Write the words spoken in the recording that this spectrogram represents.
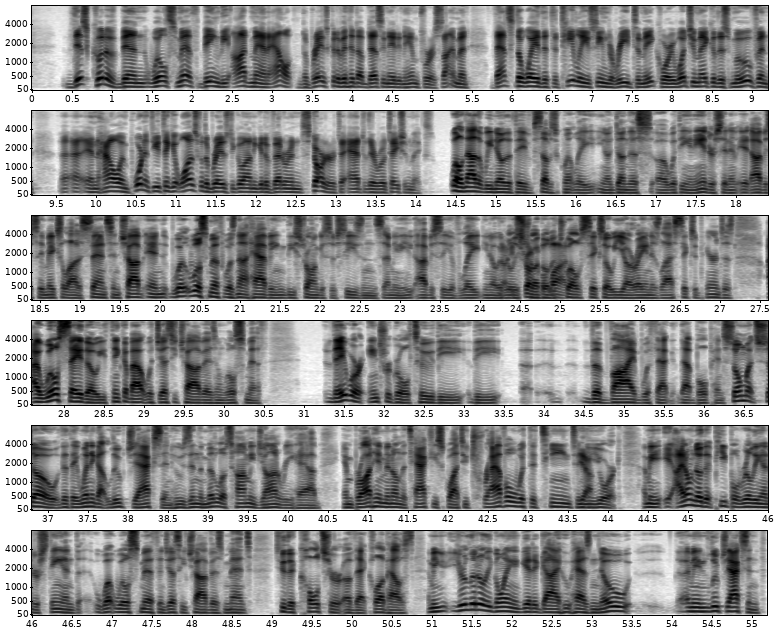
this could have been Will Smith being the odd man out. The Braves could have ended up designating him for assignment. That's the way that the tea leaves seem to read to me, Corey. What do you make of this move, and and how important do you think it was for the Braves to go out and get a veteran starter to add to their rotation mix? Well, now that we know that they've subsequently, you know, done this uh, with Ian Anderson, it, it obviously makes a lot of sense. And Chav and Will, Will Smith was not having the strongest of seasons. I mean, he obviously of late, you know, No, he really struggled a struggled at 12.60 ERA in his last six appearances. I will say though, you think about with Jesse Chavez and Will Smith, they were integral to the the uh, the vibe with that that bullpen. So much so that they went and got Luke Jackson, who's in the middle of Tommy John rehab, and brought him in on the taxi squad to travel with the team to Yeah. New York. I mean, I don't know that people really understand what Will Smith and Jesse Chavez meant to the culture of that clubhouse. I mean, you're literally going and get a guy who has no I mean, Luke Jackson.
